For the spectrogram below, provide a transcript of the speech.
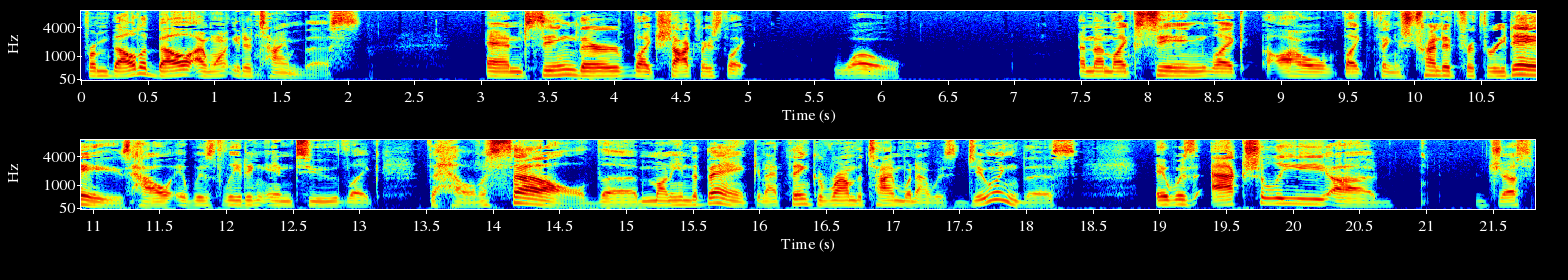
from bell to bell? I want you to time this. And seeing their like shocked face, like, whoa. And then like seeing like how like things trended for three days, how it was leading into like the Hell a Cell, the Money in the Bank, and I think around the time when I was doing this, it was actually uh, just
